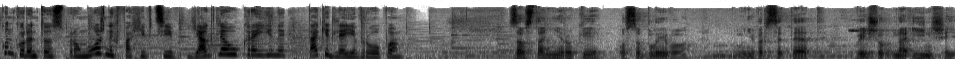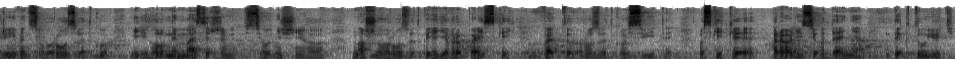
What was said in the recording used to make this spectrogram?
конкурентоспроможних фахівців як для України, так і для Європи. За останні роки особливо університет вийшов на інший рівень свого розвитку, і головним меседжем сьогоднішнього нашого розвитку є європейський вектор розвитку освіти, оскільки реалії сьогодення диктують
